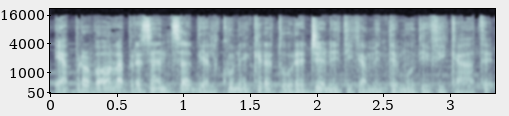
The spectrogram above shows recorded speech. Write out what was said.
e approvò la presenza di alcune creature geneticamente modificate,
